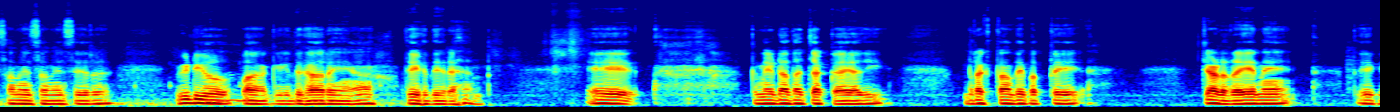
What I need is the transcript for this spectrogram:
ਸਮੇਂ-ਸਮੇਂ ਸਿਰ ਵੀਡੀਓ ਪਾ ਕੇ ਦਿਖਾ ਰਹੇ ਹਾਂ, ਦੇਖਦੇ ਰਹਿਣ। ਇਹ ਕੈਨੇਡਾ ਦਾ ਚੱਕ ਆ ਜੀ। ਦਰਖਤਾਂ ਦੇ ਪੱਤੇ ਝੜ ਰਹੇ ਨੇ ਅਤੇ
